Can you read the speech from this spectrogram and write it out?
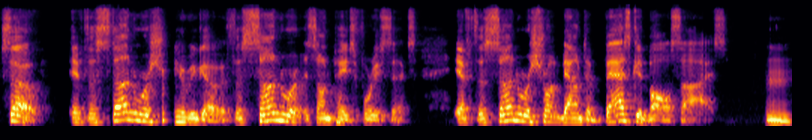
So if the sun were, here we go. If the sun were, it's on page 46. If the sun were shrunk down to basketball size Mm.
